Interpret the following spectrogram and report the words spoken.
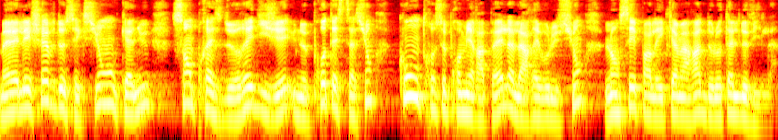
Mais les chefs de section Canu s'empressent de rédiger une protestation contre ce premier appel à la révolution lancé par les camarades de l'hôtel de ville.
